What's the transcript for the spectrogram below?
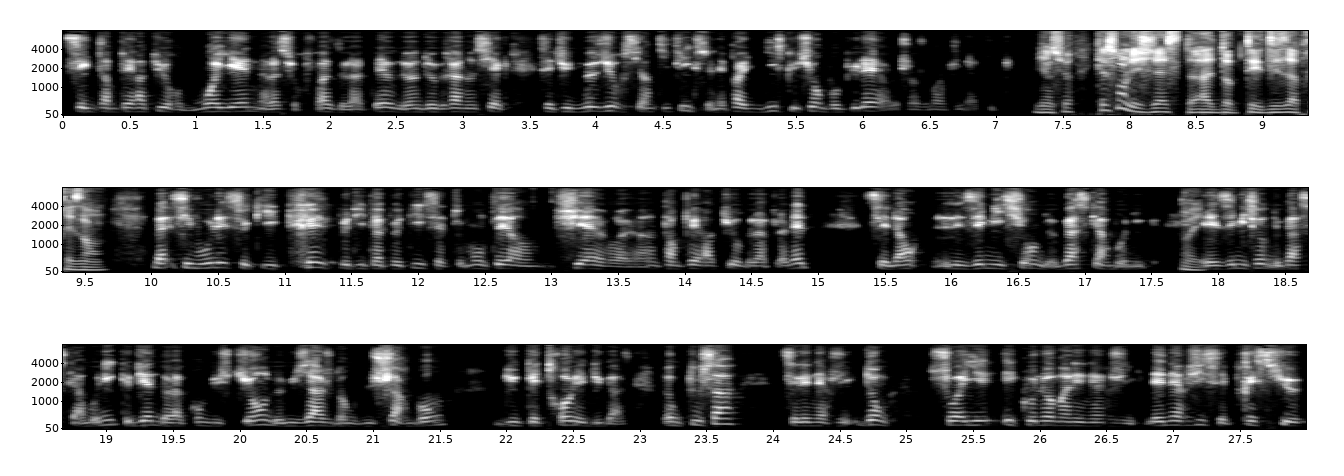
C'est une température moyenne à la surface de la Terre de 1 degré en un siècle. C'est une mesure scientifique. Ce n'est pas une discussion populaire, le changement climatique. Bien sûr. Quels sont les gestes à adopter dès à présent? Ben, si vous voulez, ce qui crée petit à petit cette montée en fièvre, en température de la planète, c'est dans les émissions de gaz carbonique. Oui. Et les émissions de gaz carbonique viennent de la combustion, de l'usage donc du charbon, du pétrole et du gaz. Donc tout ça, c'est l'énergie. Donc soyez économe en énergie. L'énergie, c'est précieux.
